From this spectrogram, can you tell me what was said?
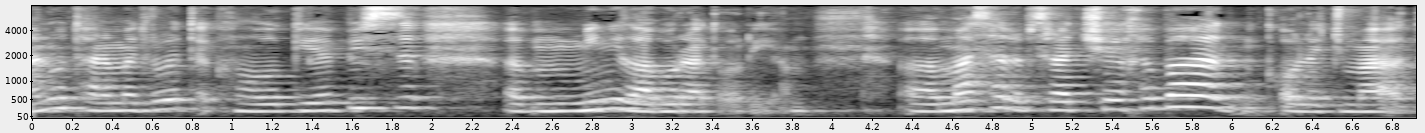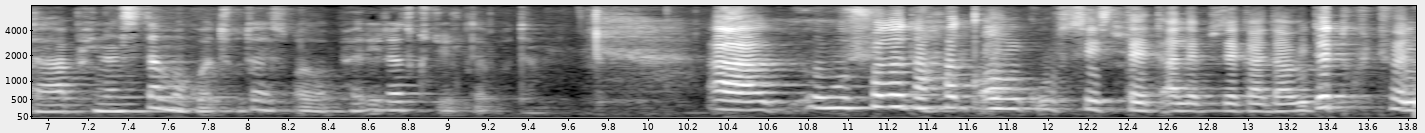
ანუ თანამედროვე ტექნოლოგიების მინი ლაბორატორია. მასალებს რაც შეეხება კოლეჯმა დააფინანსა და მოგვაწყვეტა ეს ყველაფერი, რაც გჭირდებოდა. უშუალოდ ახლა კონკურსის დეტალებზე გადავიდეთ. ჩვენ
